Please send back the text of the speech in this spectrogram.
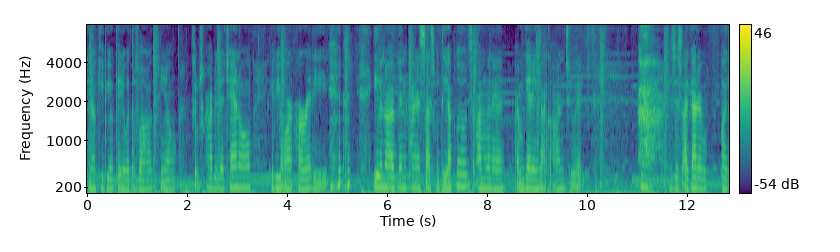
and I'll keep you updated with the vlogs. You know, subscribe to the channel if you aren't already. Even though I've been kind of sus with the uploads, I'm gonna I'm getting back onto it. it's just I gotta like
